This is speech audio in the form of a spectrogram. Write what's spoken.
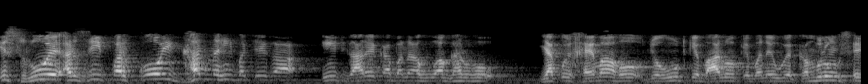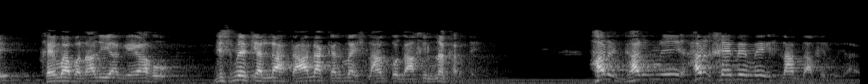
اس روئے عرضی پر کوئی گھر نہیں بچے گا، اینٹ گارے کا بنا ہوا گھر ہو، یا کوئی خیمہ ہو جو اونٹ کے بالوں کے بنے ہوئے کمبلوں سے خیمہ بنا لیا گیا ہو۔ جس میں کہ اللہ تعالیٰ کلمہ اسلام کو داخل نہ کر دے۔ ہر گھر میں، ہر خیمے میں اسلام داخل ہو جائے۔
